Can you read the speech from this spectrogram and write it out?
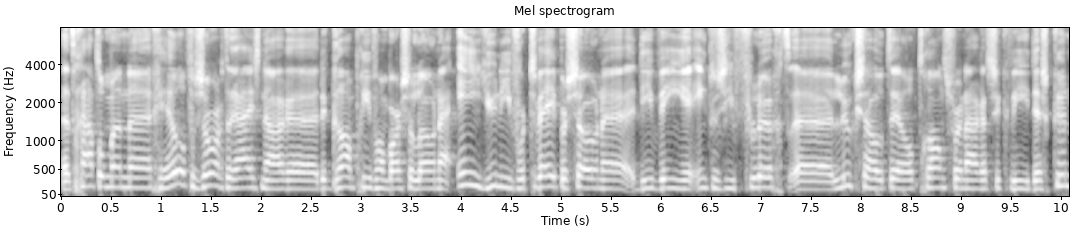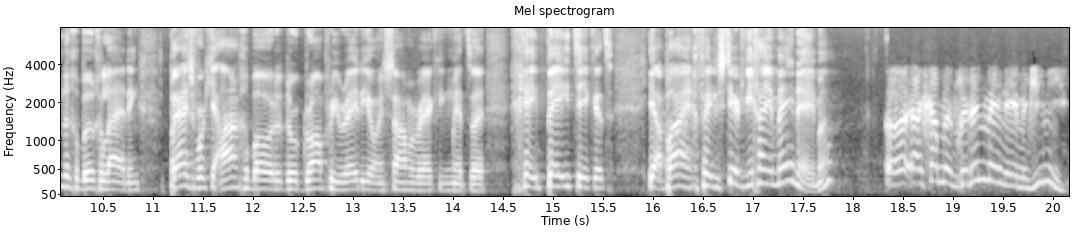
Het gaat om een eh, geheel verzorgde reis naar eh, de Grand Prix van Barcelona. 1 juni voor twee personen. Die win je inclusief vlucht, eh, luxe hotel, transfer naar het circuit, deskundige begeleiding. Prijs wordt je aangeboden door Grand Prix Radio in samenwerking met GP-ticket. Ja, Brian, gefeliciteerd. Wie ga je meenemen? Ja, ik ga mijn vriendin meenemen, Ginny.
